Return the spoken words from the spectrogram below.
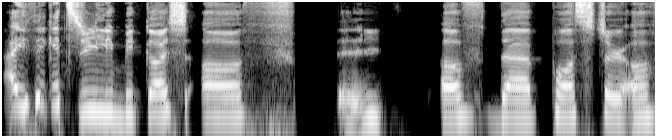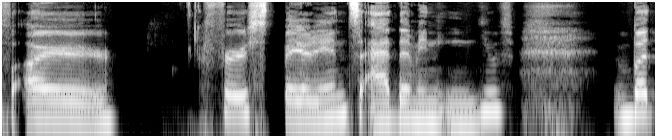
I think it's really because of uh, of the posture of our first parents, Adam and Eve. But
